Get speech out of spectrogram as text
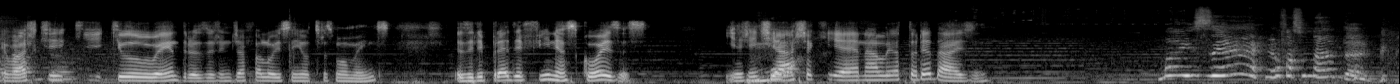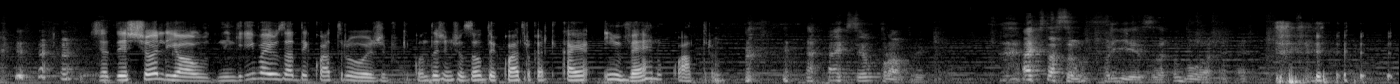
Eu acho que, então. que, que o Andrews, a gente já falou isso em outros momentos, mas ele pré-define as coisas e a gente Nossa. acha que é na aleatoriedade. Mas é, eu não faço nada. Já deixou ali, ó, ninguém vai usar D4 hoje, porque quando a gente usar o D4, eu quero que caia inverno 4. Vai ser o próprio. A estação frieza. Boa.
